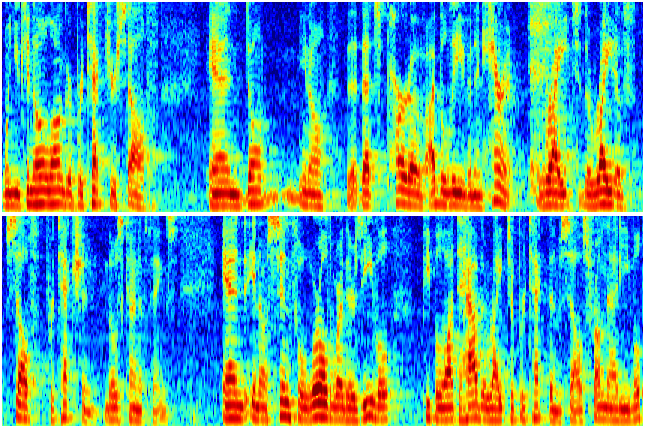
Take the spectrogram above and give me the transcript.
when you can no longer protect yourself and don't, you know, that's part of, I believe, an inherent right, the right of self protection, those kind of things. And in a sinful world where there's evil, people ought to have the right to protect themselves from that evil,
